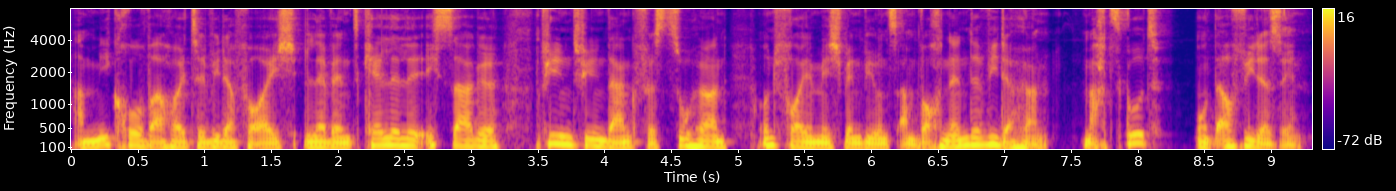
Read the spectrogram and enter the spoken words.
Am Mikro war heute wieder für euch Levent Kellele. Ich sage vielen, vielen Dank fürs Zuhören und freue mich, wenn wir uns am Wochenende wiederhören. Macht's gut und auf Wiedersehen.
